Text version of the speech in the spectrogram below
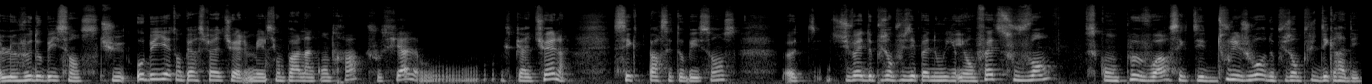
le vœu d'obéissance. Tu obéis à ton père spirituel, mais si on parle d'un contrat social ou spirituel, c'est que par cette obéissance, euh, tu vas être de plus en plus épanoui. Et en fait, souvent, ce qu'on peut voir, c'est que es tous les jours de plus en plus dégradé.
